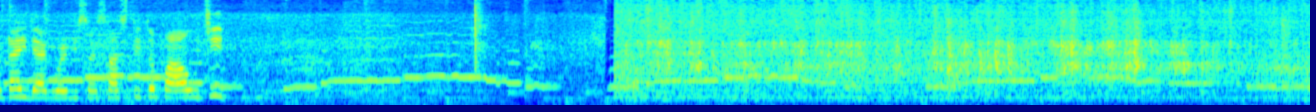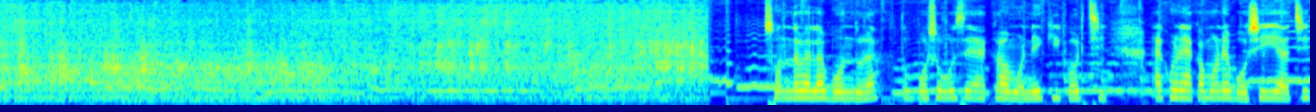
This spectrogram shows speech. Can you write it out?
ওটাই দেখবার বিষয় শাস্তি তো পাওয়া উচিত। সন্ধ্যাবেলা বন্ধুরা, তো বসে বসে একা মনে কি করছি? এখন একা মনে বসেই আছি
